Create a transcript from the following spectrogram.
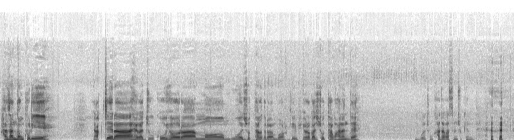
한산덩쿨이 약재라 해가지고 고혈압 뭐, 뭐 좋다 그러더라. 뭐 이렇게 여러 가지 좋다고 하는데, 누가 좀 가져갔으면 좋겠는데.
